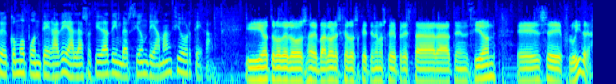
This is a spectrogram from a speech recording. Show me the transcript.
eh, como Pontegadea, la sociedad de inversión de Amancio Ortega. Y otro de los eh, valores que los que tenemos que prestar atención es eh, Fluidra.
